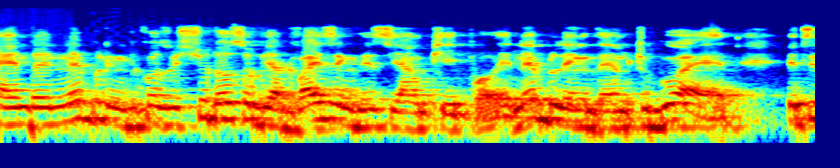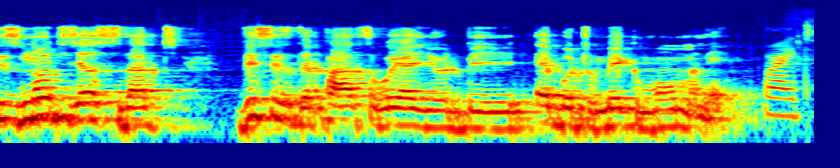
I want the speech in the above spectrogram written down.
and enabling, because we should also be advising these young people, enabling them to go ahead. It is not just that this is the path where you'll be able to make more money. Right.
